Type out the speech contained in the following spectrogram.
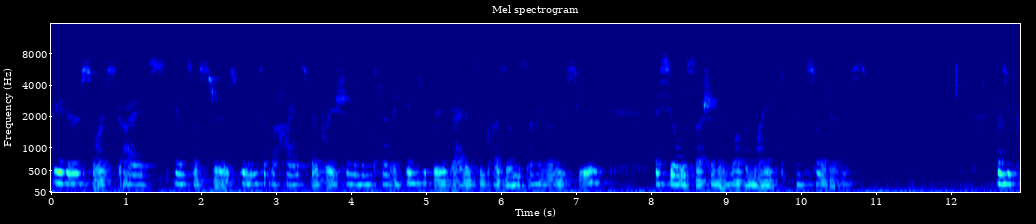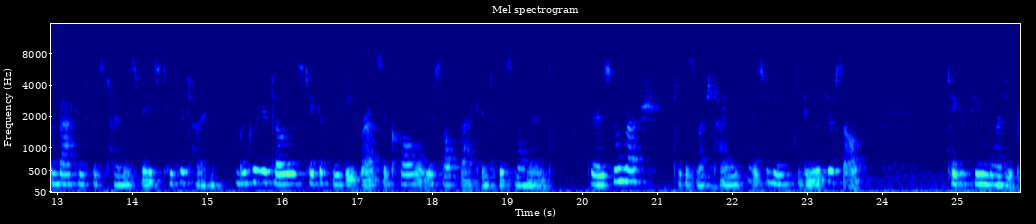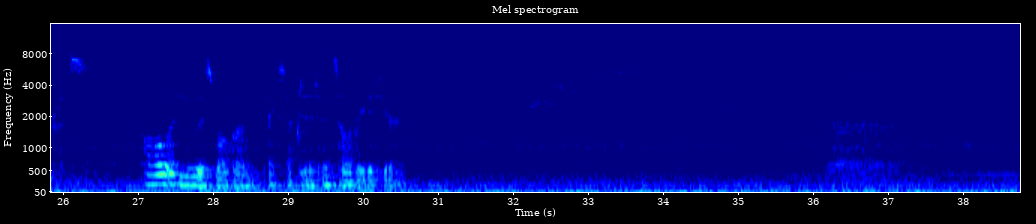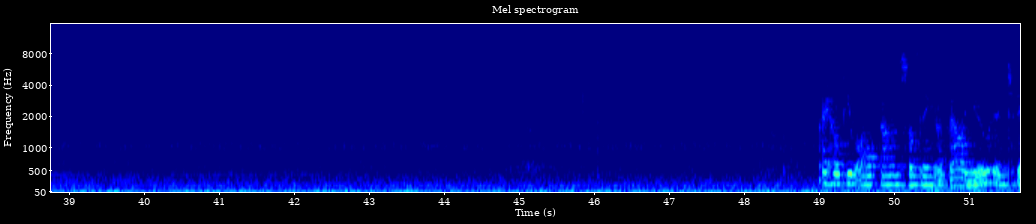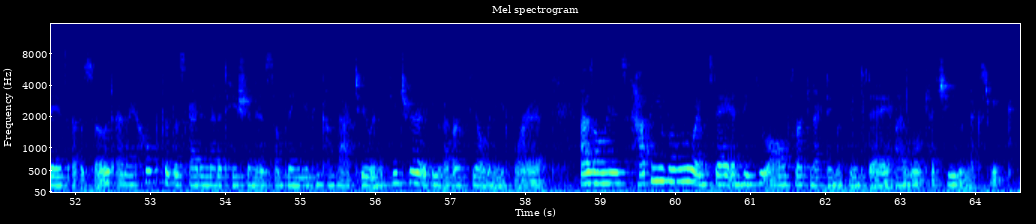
Creators, source guides, ancestors, beings of the highest vibration and intent, I thank you for your guidance and presence, and I release you. I seal this session in love and light, and so it is. As you come back into this time and space, take your time, wiggle your toes, take a few deep breaths, and call yourself back into this moment. There is no rush. Take as much time as you need to be with yourself. Take a few more deep breaths. All of you is welcome, accepted, and celebrated here. Hope you all found something of value in today's episode, and I hope that this guided meditation is something you can come back to in the future if you ever feel the need for it. As always, happy Woo Woo Wednesday, and thank you all for connecting with me today. I will catch you next week.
